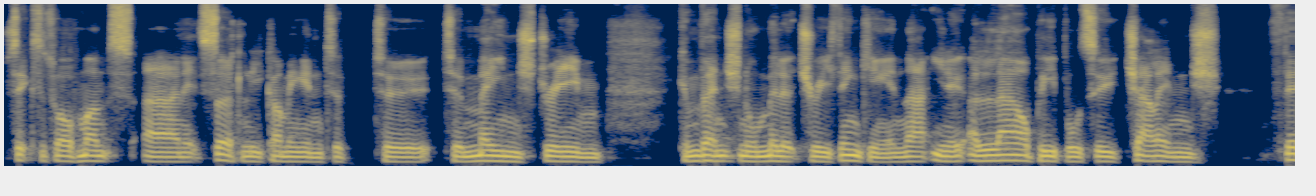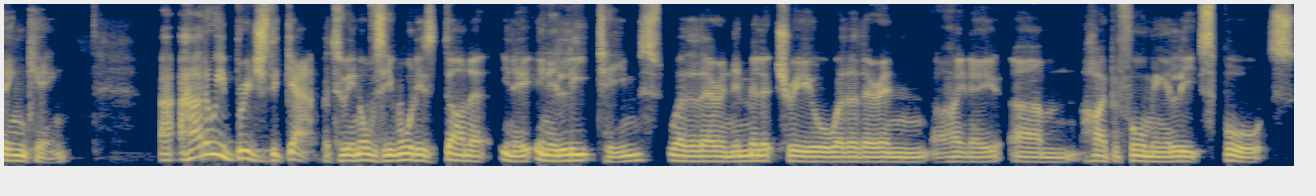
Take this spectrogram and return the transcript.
six to twelve months, and it's certainly coming into to to mainstream conventional military thinking in that you know allow people to challenge thinking. How do we bridge the gap between obviously what is done at you know in elite teams whether they're in the military or whether they're in uh, you know um, high performing elite sports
